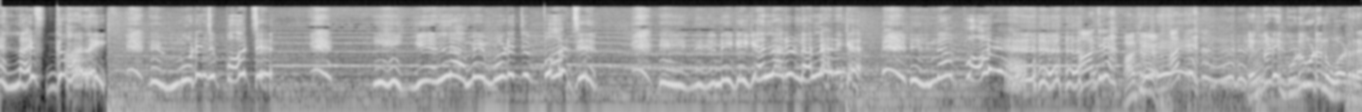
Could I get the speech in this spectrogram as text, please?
என் லைஃப் காலி. முடிஞ்சு போச்சு. எல்லாமே முடிஞ்சு போச்சு. நீங்க எல்லாரும் நல்லா இருங்க. நான் போறேன். ஆதிரே ஆதிர. எங்கடி குடுகுடுன்னு ஓடுற?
